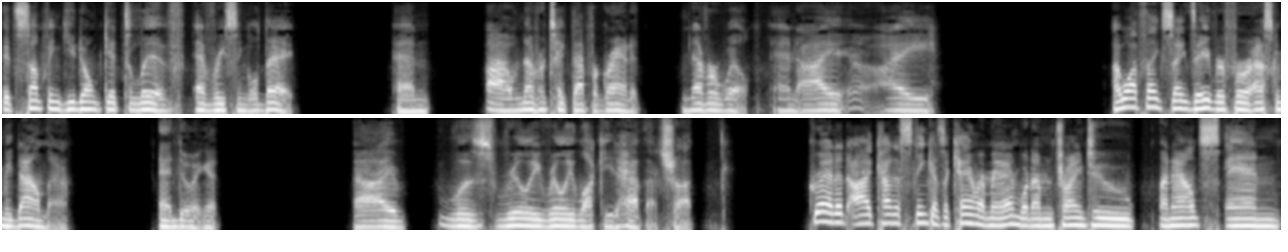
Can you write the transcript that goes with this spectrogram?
it's something you don't get to live every single day. And I'll never take that for granted. Never will. And I, I, I want to thank St. Xavier for asking me down there and doing it. I was really, really lucky to have that shot. Granted, I kind of stink as a cameraman when I'm trying to announce and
